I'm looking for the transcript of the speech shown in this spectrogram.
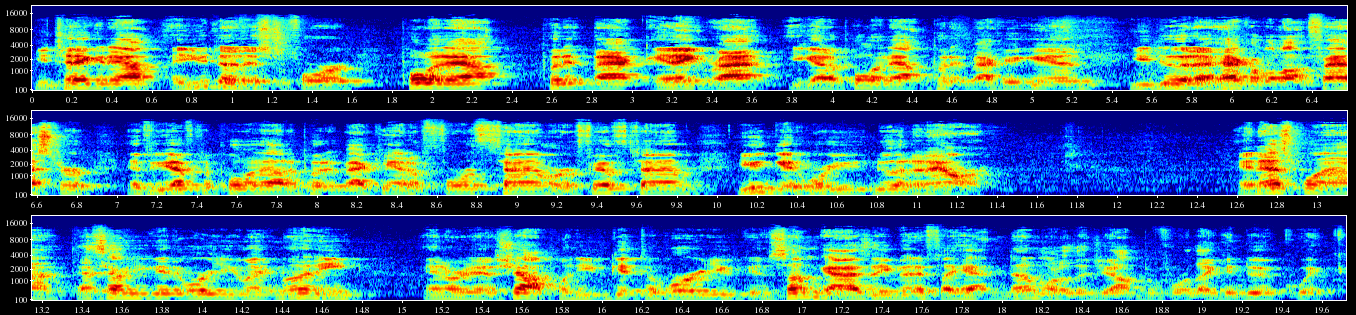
you take it out, and you've done this before, pull it out, put it back, it ain't right, you gotta pull it out and put it back again. You do it a heck of a lot faster. If you have to pull it out and put it back in a fourth time or a fifth time, you can get where you can do it in an hour. And that's why, that's how you get to where you make money in in a shop, when you get to where you can, some guys, even if they hadn't done one of the jobs before, they can do it quick.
